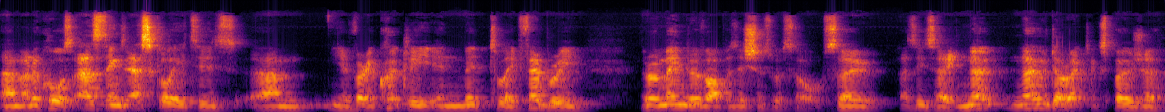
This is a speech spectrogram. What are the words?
Um, and of course, as things escalated, um, you know, very quickly in mid to late February, the remainder of our positions were sold. So, as you say, no, no direct exposure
